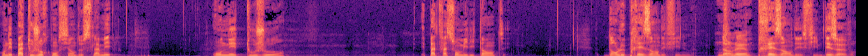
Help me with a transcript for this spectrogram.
On n'est pas toujours conscient de cela, mais on est toujours, et pas de façon militante, dans le présent des films Dans le. présent des films, des œuvres.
